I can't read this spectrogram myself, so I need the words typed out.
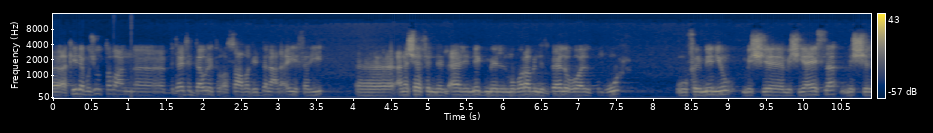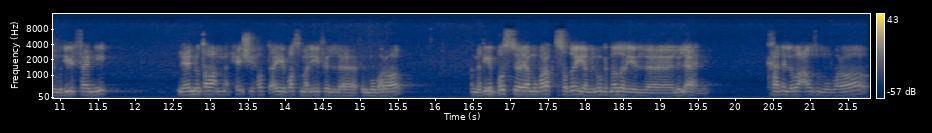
أكيد يا أبو جود طبعا بداية الدوري تبقى صعبة جدا على أي فريق. أنا شايف إن الأهلي نجم المباراة بالنسبة له هو الجمهور وفيرمينو مش مش ياسلا مش المدير الفني لأنه طبعا ما لحقش يحط أي بصمة ليه في في المباراة. لما تيجي تبص هي مباراة اقتصادية من وجهة نظري للأهلي خد اللي هو عاوزه المباراة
